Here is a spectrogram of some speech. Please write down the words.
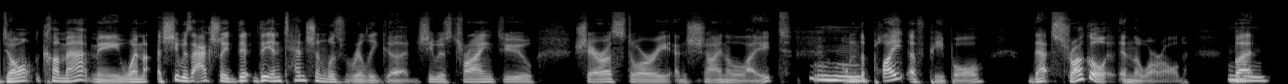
don't come at me when she was actually the, the intention was really good. She was trying to share a story and shine a light on Mhm. the plight of people that struggle in the world. But Mhm.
